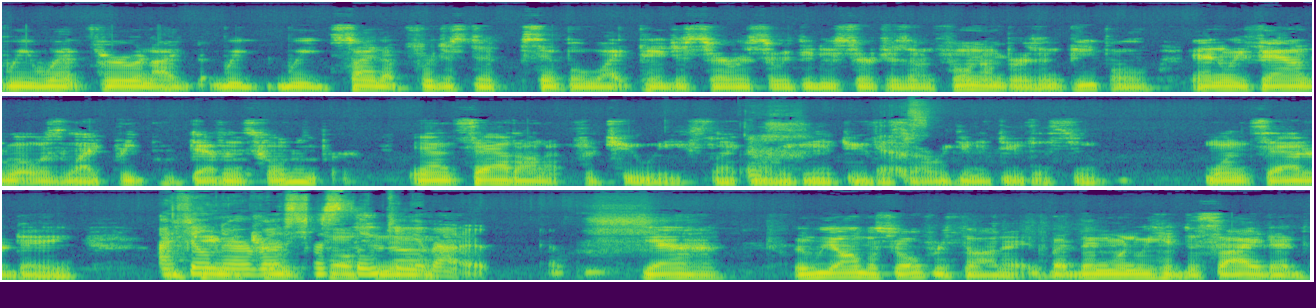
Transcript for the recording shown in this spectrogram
we went through and I we we signed up for just a simple white pages service so we could do searches on phone numbers and people. And we found what was likely Devin's phone number and sat on it for two weeks. Like, are we going to do this? Yes. Are we going to do this? And one Saturday, I feel nervous just thinking enough. about it. Yeah. And we almost overthought it. But then when we had decided,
